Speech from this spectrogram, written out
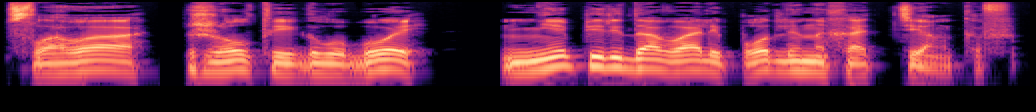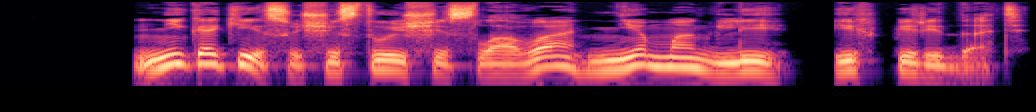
Слова «желтый» и «голубой» не передавали подлинных оттенков. Никакие существующие слова не могли их передать.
